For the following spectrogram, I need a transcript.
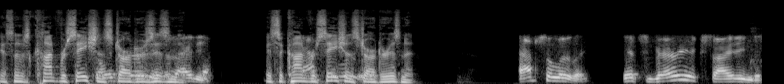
Yes, and it's conversation So starters, isn't exciting. it? It's a conversation Absolutely. starter, isn't it? Absolutely. It's very exciting to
